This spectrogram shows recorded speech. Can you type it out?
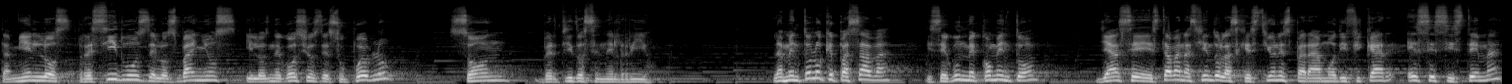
también los residuos de los baños y los negocios de su pueblo son vertidos en el río. Lamentó lo que pasaba y según me comentó, ya se estaban haciendo las gestiones para modificar ese sistema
